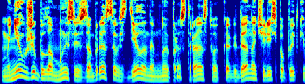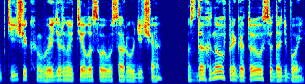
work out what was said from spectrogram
мне уже была мысль забраться в сделанное мной пространство, когда начались попытки птичек выдернуть тело своего сородича. Вздохнув, приготовился дать бой.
